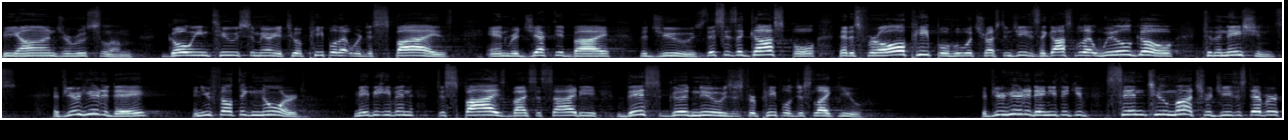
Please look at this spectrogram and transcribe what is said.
beyond Jerusalem, going to Samaria, to a people that were despised and rejected by the Jews. This is a gospel that is for all people who will trust in Jesus, a gospel that will go to the nations. If you're here today and you felt ignored, maybe even despised by society, this good news is for people just like you. If you're here today and you think you've sinned too much for Jesus to ever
